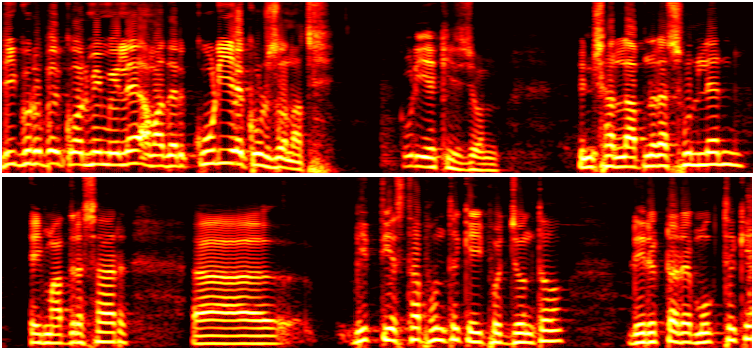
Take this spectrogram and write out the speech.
ডি গ্রুপের কর্মী মিলে আমাদের কুড়ি একুশ জন আছে। কুড়ি একুশ জন। ইনশাল্লাহ আপনারা শুনলেন এই মাদ্রাসার ভিত্তি স্থাপন থেকে এই পর্যন্ত। ডিরেক্টরের মুখ থেকে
